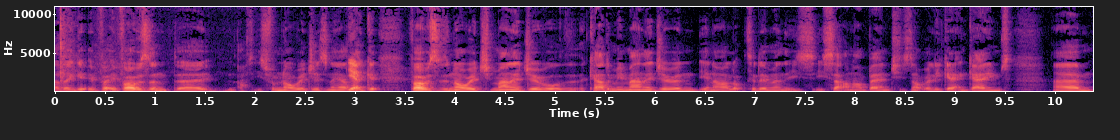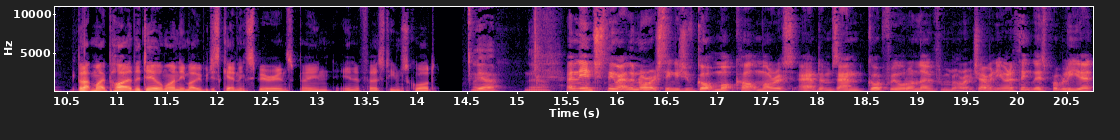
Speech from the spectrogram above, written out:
I think if if I was the, uh, he's from Norwich, isn't he? I yep. think if I was the Norwich manager or the academy manager, and you know, I looked at him and he's he sat on our bench. He's not really getting games. Um, but that might be part of the deal, might it? Might be just getting experience playing in a first team squad. Yeah, yeah. And the interesting thing about the Norwich thing is you've got Mott, Carlton Morris, Adams, and Godfrey all on loan from Norwich, haven't you? And I think there's probably a,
